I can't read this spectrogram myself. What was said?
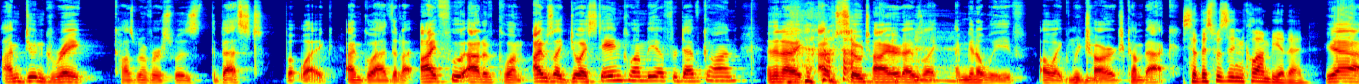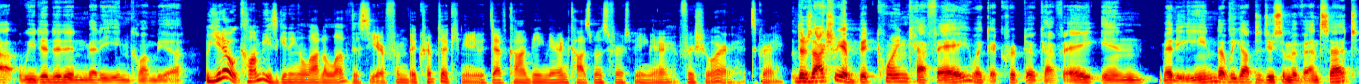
I'm doing great. Cosmoverse was the best, but like I'm glad that I, I flew out of Colombia. I was like, do I stay in Colombia for DevCon? And then I I was so tired. I was like, I'm gonna leave. I'll like mm-hmm. recharge, come back. So this was in Colombia then? Yeah, we did it in Medellin, Colombia. You know, Colombia is getting a lot of love this year from the crypto community with DevCon being there and Cosmoverse being there for sure. It's great. There's actually a Bitcoin cafe, like a crypto cafe in Medellin that we got to do some events at.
